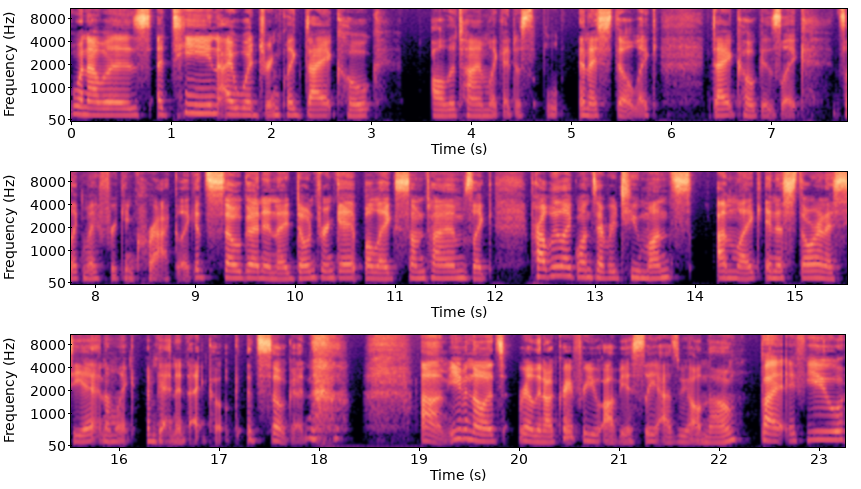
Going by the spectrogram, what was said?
when I was a teen, I would drink like Diet Coke all the time. Like I just, and I still like Diet Coke is like, it's like my freaking crack. Like it's so good and I don't drink it, but like sometimes, like probably like once every two months, I'm like in a store and I see it and I'm like, I'm getting a Diet Coke. It's so good. um, even though it's really not great for you, obviously, as we all know. But if you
